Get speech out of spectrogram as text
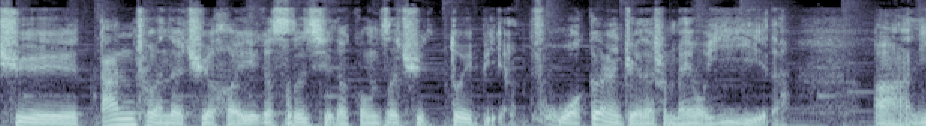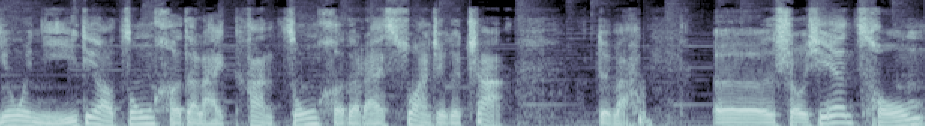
去单纯的去和一个私企的工资去对比，我个人觉得是没有意义的。啊，因为你一定要综合的来看，综合的来算这个账，对吧？呃，首先从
